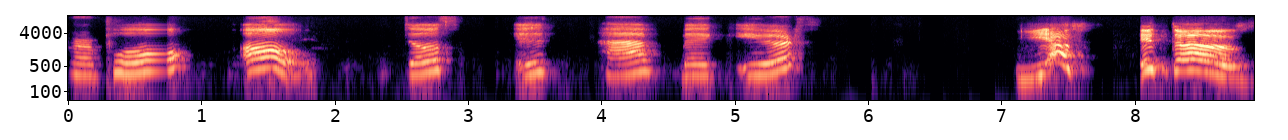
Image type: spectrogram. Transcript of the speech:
Purple. Oh, does it have big ears? Yes, it does.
